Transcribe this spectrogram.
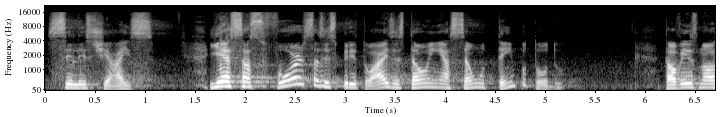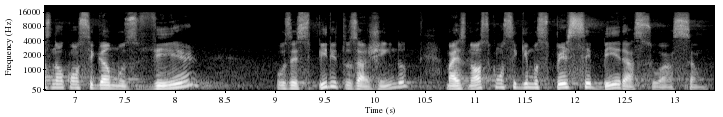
celestiais. E essas forças espirituais estão em ação o tempo todo. Talvez nós não consigamos ver os espíritos agindo, mas nós conseguimos perceber a sua ação.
